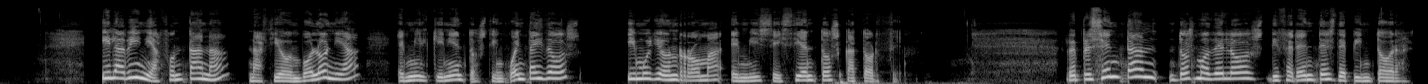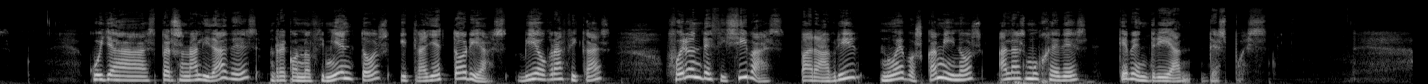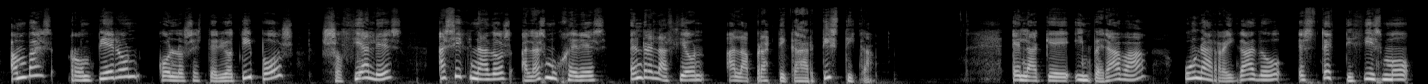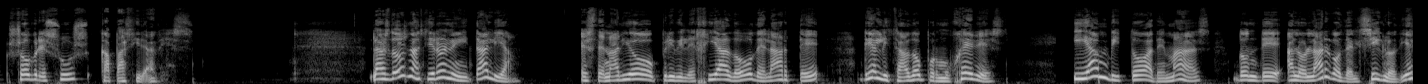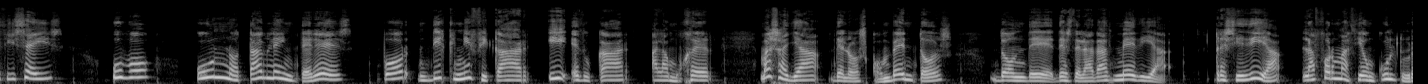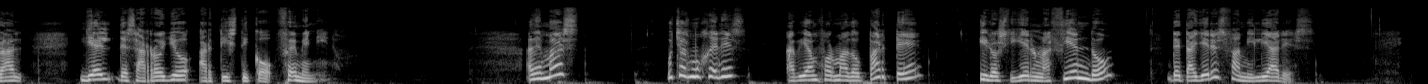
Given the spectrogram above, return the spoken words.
Y Lavinia Fontana nació en Bolonia en 1552 y murió en Roma en 1614 representan dos modelos diferentes de pintoras, cuyas personalidades, reconocimientos y trayectorias biográficas fueron decisivas para abrir nuevos caminos a las mujeres que vendrían después. Ambas rompieron con los estereotipos sociales asignados a las mujeres en relación a la práctica artística, en la que imperaba un arraigado escepticismo sobre sus capacidades. Las dos nacieron en Italia, escenario privilegiado del arte realizado por mujeres, y ámbito, además, donde a lo largo del siglo XVI hubo un notable interés por dignificar y educar a la mujer más allá de los conventos, donde desde la Edad Media residía la formación cultural y el desarrollo artístico femenino. Además, muchas mujeres habían formado parte, y lo siguieron haciendo, de talleres familiares,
